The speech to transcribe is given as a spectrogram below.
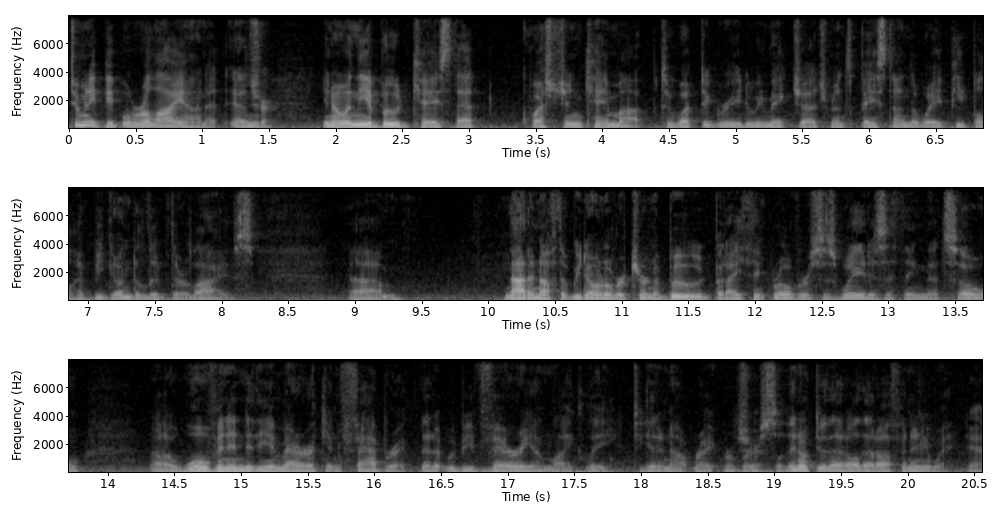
Too many people rely on it, and Sure. you know, in the Abood case, that question came up: to what degree do we make judgments based on the way people have begun to live their lives? Um, not enough that we don't overturn Abood, but I think Roe versus Wade is a thing that's so uh, woven into the American fabric that it would be very unlikely to get an outright reversal. They don't do that all that often anyway. Yeah.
